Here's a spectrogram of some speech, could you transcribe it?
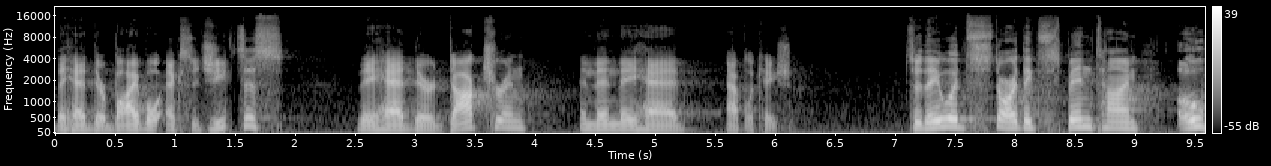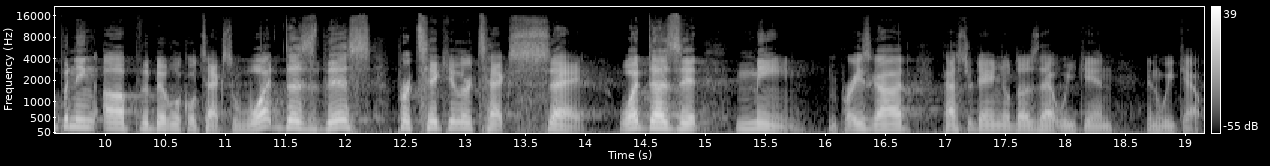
they had their Bible exegesis, they had their doctrine, and then they had application. So they would start, they'd spend time opening up the biblical text. What does this particular text say? What does it mean? And praise God, Pastor Daniel does that week in and week out.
